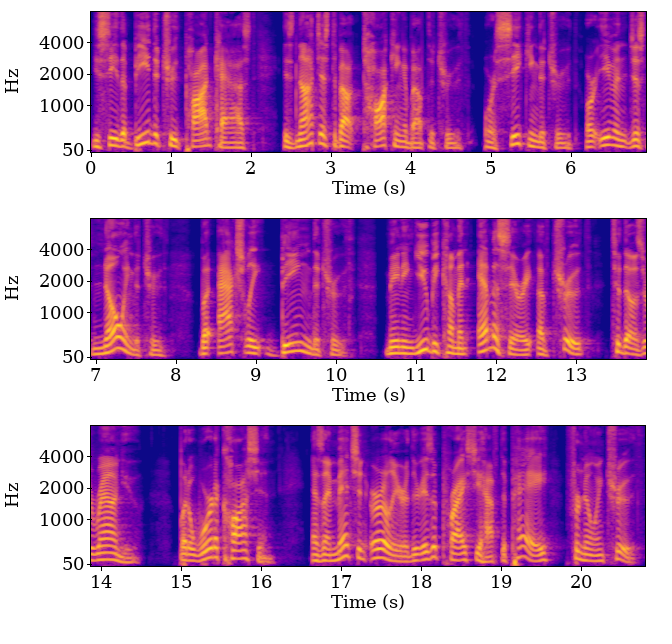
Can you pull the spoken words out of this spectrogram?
You see, the Be the Truth podcast is not just about talking about the truth or seeking the truth or even just knowing the truth but actually being the truth, meaning you become an emissary of truth to those around you. But a word of caution. As I mentioned earlier, there is a price you have to pay for knowing truth.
